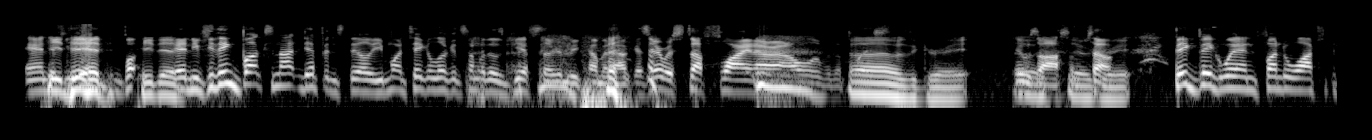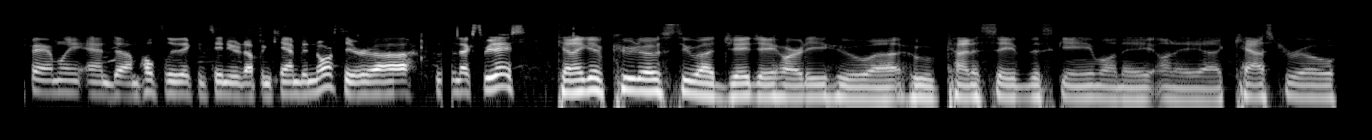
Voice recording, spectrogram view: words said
and He think did. Bu- He did. and if you think buck's not dipping still you want to take a look at some of those gifts that are going to be coming out because there was stuff flying all over the place Oh, that was great. That it was, awesome. So, So, big, big win. Fun to watch with the family, and um, hopefully they continue it up in Camden North here uh, for the next three days. Can I give kudos to uh, JJ Hardy who uh, who kind of saved this game on a on a uh, Castro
